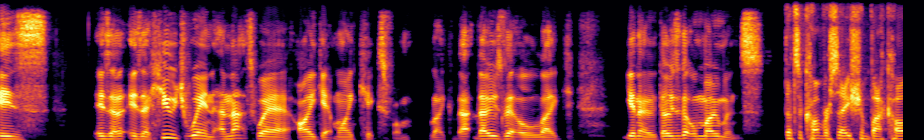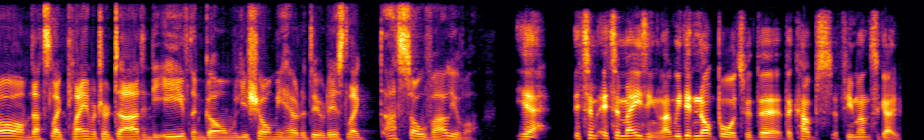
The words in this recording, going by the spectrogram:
is is a is a huge win, and that's where I get my kicks from. Like that, those little like, you know, those little moments that's a conversation back home. That's like playing with your dad in the evening, going, "Will you show me how to do this?" Like that's so valuable. Yeah, it's it's amazing. Like we did knot boards with the the Cubs a few months ago,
